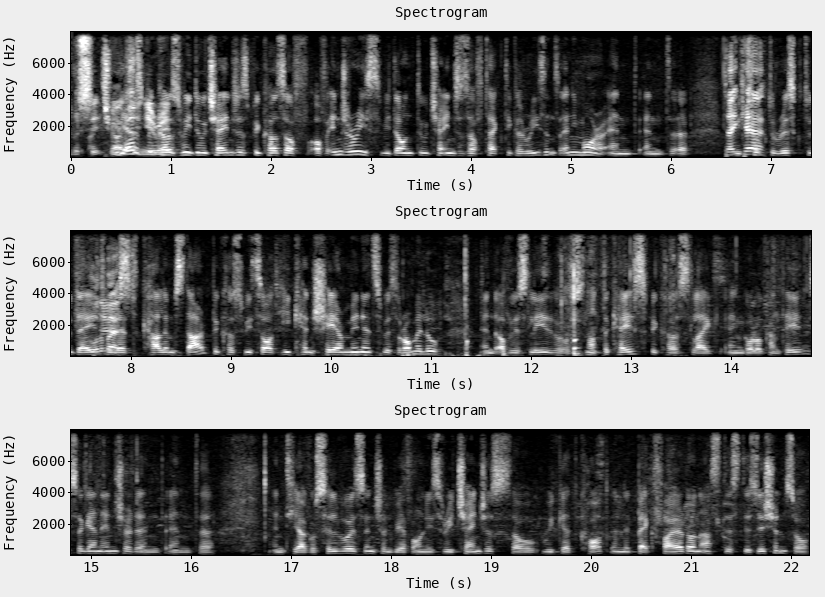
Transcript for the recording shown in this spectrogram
the situation Yes, you're because in. we do changes because of, of injuries. We don't do changes of tactical reasons anymore. And and uh, Take we care. took the risk today All to best. let Callum start because we thought he can share minutes with Romelu. And obviously it was not the case because like N'Golo Kante is again injured and and uh, and Thiago Silva is injured. We have only three changes, so we get caught and it backfired on us this decision. So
